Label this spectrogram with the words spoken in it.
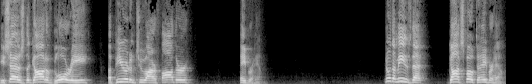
he says the god of glory appeared unto our father abraham. You know what that means? That god spoke to abraham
